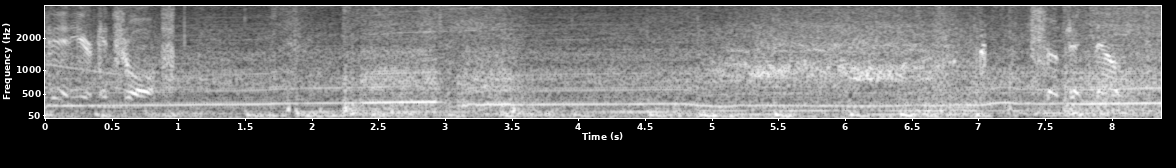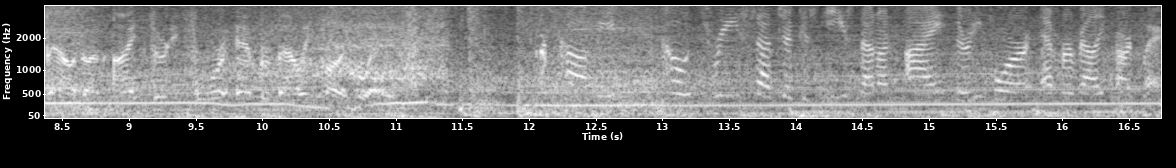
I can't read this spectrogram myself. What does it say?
Pit here, Control. Subject now eastbound on I-34 Amber Valley Parkway. Copy. Code 3, subject is eastbound on I-34 Ember Valley Parkway.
